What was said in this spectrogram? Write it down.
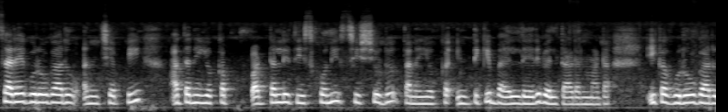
సరే గురువుగారు అని చెప్పి అతని యొక్క బట్టల్ని తీసుకొని శిష్యుడు తన యొక్క ఇంటికి బయలుదేరి వెళ్తాడనమాట ఇక గురువుగారు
